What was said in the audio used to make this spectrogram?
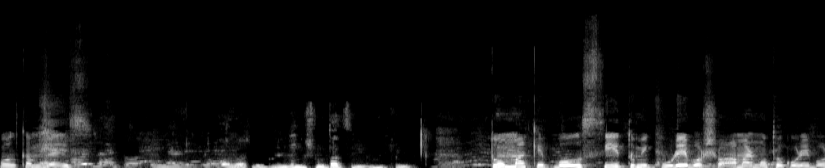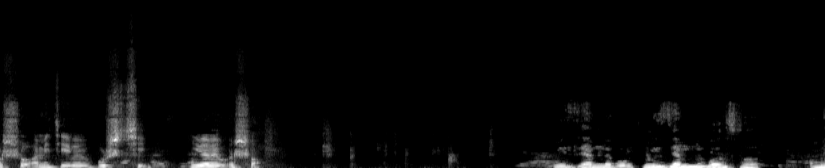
ওয়েলকাম শুনতাছি তোমাকে বলছি তুমি ঘুরে বসো আমার মতো করে বসো আমি যেভাবে বসছি এইভাবে বসো। তুমি যেমনে বল তুমি যেমনে বলছো আমি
